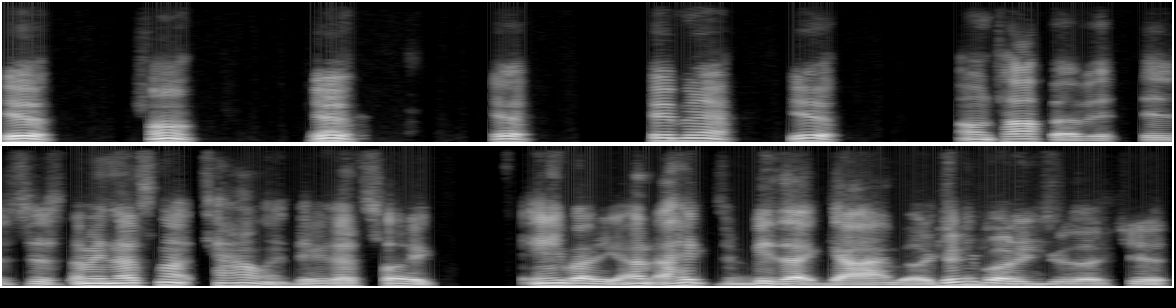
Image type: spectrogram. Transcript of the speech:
yeah uh yeah. Yeah. Hey man. Yeah. On top of it is just i mean that's not talent dude. That's like anybody i, I hate to be that guy and be like anybody can do that shit.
